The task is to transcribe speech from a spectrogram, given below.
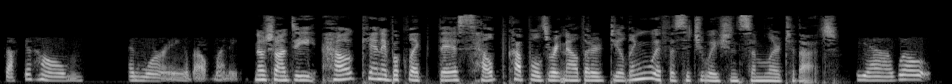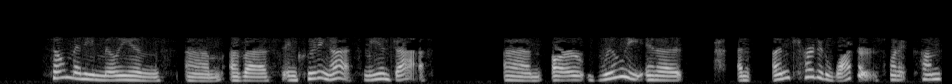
stuck at home and worrying about money. Now, Shaunti, how can a book like this help couples right now that are dealing with a situation similar to that? Yeah, well, so many millions um, of us, including us, me and Jeff, um, are really in a an uncharted waters when it comes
